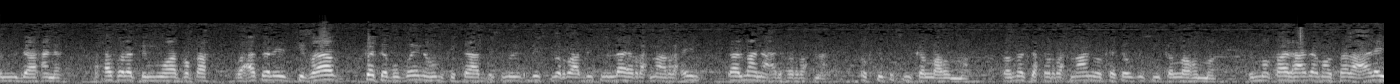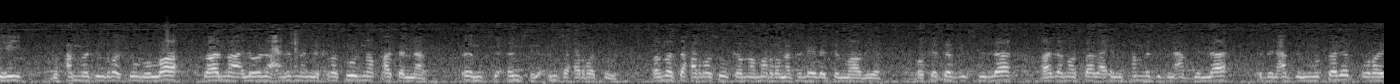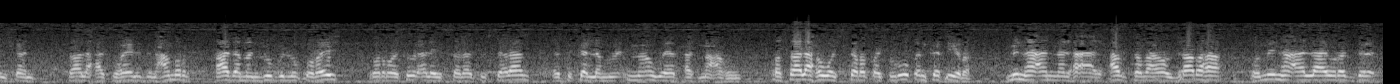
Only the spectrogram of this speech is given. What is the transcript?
المداهنة وحصلت الموافقة وحصل الاتفاق كتبوا بينهم كتاب بسم بسم, بسم الله الرحمن الرحيم. قال ما نعرف الرحمن. اكتب باسمك اللهم. فمسحوا الرحمن وكتبوا باسمك اللهم. ثم قال هذا ما صلى عليه محمد رسول الله. قال ما لو نعلم انك رسول ما قاتلناك امسح, امسح الرسول. فمسح الرسول كما مرنا في الليلة الماضية. وكتب بسم الله. هذا ما صالح محمد بن عبد الله بن عبد المطلب قريشا. صالح سهيل بن عمرو. هذا مندوب لقريش. والرسول عليه الصلاة والسلام يتكلم معه ويبحث معه. فصالحوا واشترط شروطا كثيرة. منها أن الحرب تضع أوزارها ومنها أن لا يرد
